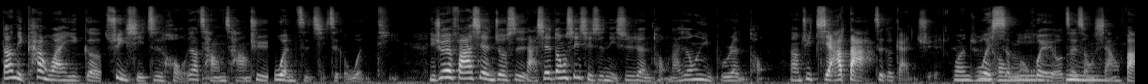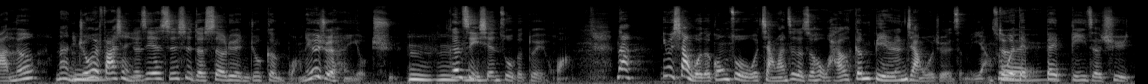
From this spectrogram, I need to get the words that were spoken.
当你看完一个讯息之后，要常常去问自己这个问题，你就会发现，就是哪些东西其实你是认同，哪些东西你不认同。然后去加大这个感觉。完全为什么会有这种想法呢？那你就会发现你的这些知识的涉猎你就更广，你会觉得很有趣。嗯嗯，跟自己先做个对话。那因为像我的工作，我讲完这个之后，我还要跟别人讲，我觉得怎么样，所以我得被逼着去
